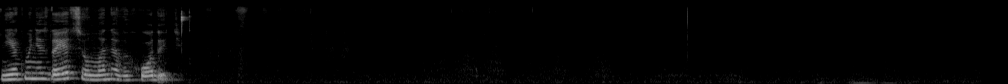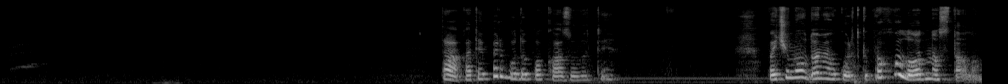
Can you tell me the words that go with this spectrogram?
Як мені здається, у мене виходить. Так, а тепер буду показувати. Почому в домі у куртки? Прохолодно стало.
